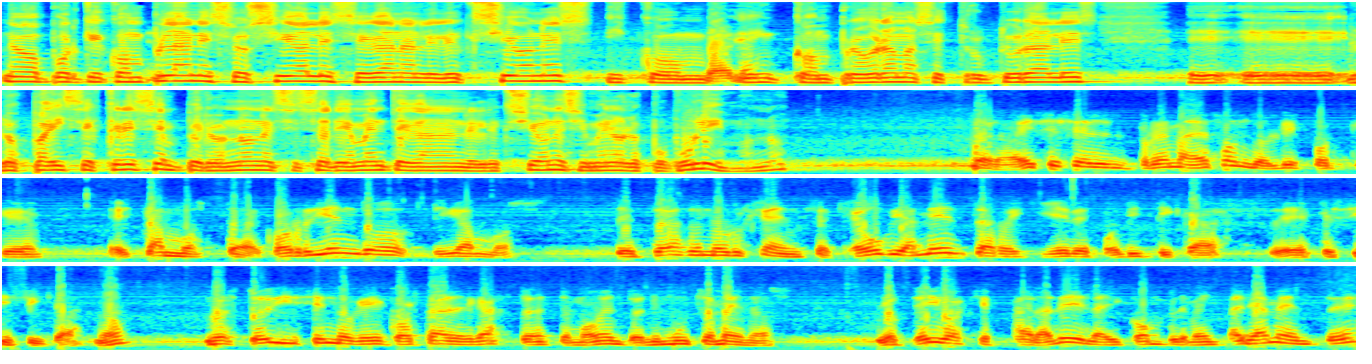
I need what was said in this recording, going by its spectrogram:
No, porque con planes sociales se ganan elecciones y con, con programas estructurales eh, eh, los países crecen, pero no necesariamente ganan elecciones y menos los populismos, ¿no? Bueno, ese es el problema de fondo, Luis, porque estamos corriendo, digamos, detrás de una urgencia que obviamente requiere políticas eh, específicas, ¿no? No estoy diciendo que hay que cortar el gasto en este momento, ni mucho menos. Lo que digo es que paralela y complementariamente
